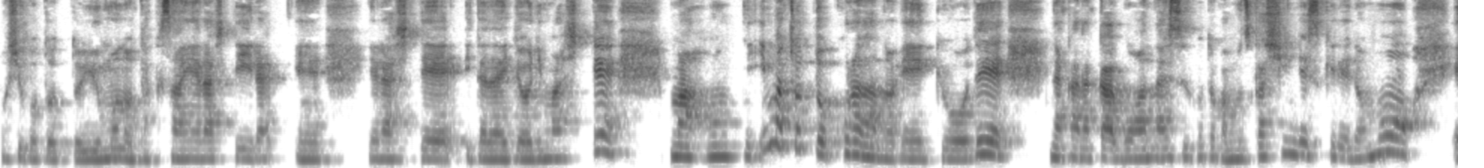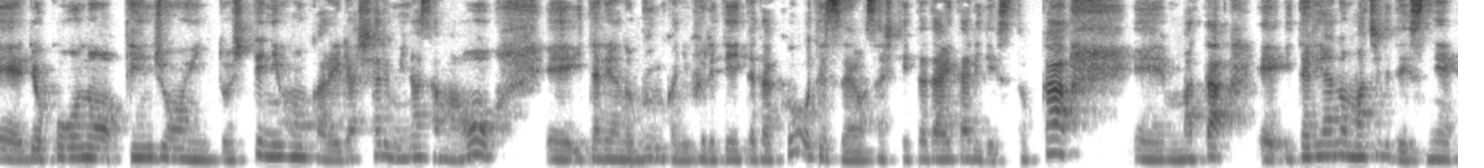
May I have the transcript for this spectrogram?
お仕事というものをたくさんやらせていら、えー、やらせていただいておりまして、まあ本当に今ちょっとコロナの影響でなかなかご案内することが難しいんですけれども、えー、旅行の添乗員として日本からいらっしゃる皆様を、えー、イタリアの文化に触れていただくお手伝いをさせていただいたりですとか、えまた、えイタリアの街でですね、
